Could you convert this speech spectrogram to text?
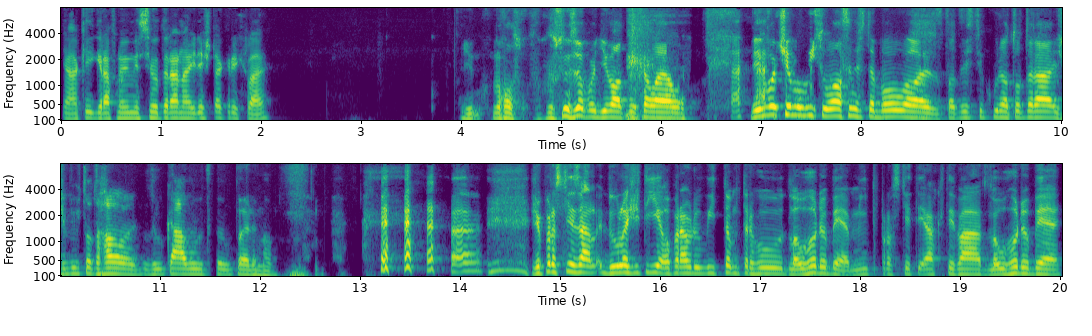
nějaký graf, nevím, jestli ho teda najdeš tak rychle. No, musím se podívat, Michale, ale vím, o čem mluvíš, souhlasím s tebou, ale statistiku na to teda, že bych to tahal z rukávu, to úplně nemám. že prostě důležitý je opravdu být v tom trhu dlouhodobě, mít prostě ty aktiva dlouhodobě,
